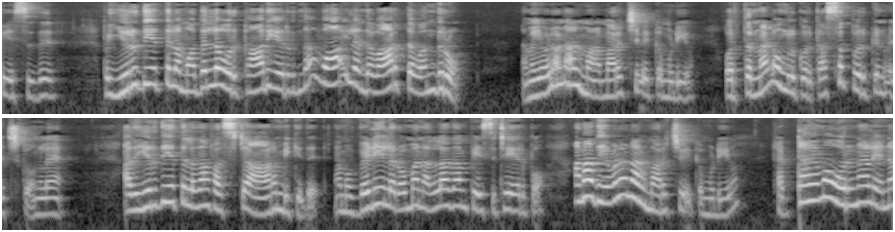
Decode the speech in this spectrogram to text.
பேசுது. இப்போ இருதயத்தில் முதல்ல ஒரு காரியம் இருந்தால் வாயில் அந்த வார்த்தை வந்துடும் நம்ம எவ்வளோ நாள் ம மறைச்சி வைக்க முடியும்? ஒருத்தர் மேலே உங்களுக்கு ஒரு கசப்பு இருக்குன்னு வச்சுக்கோங்களேன். அது இருதயத்தில் தான் ஃபஸ்ட்டு ஆரம்பிக்குது. நம்ம வெளியில் ரொம்ப நல்லா தான் பேசிகிட்டே இருப்போம். ஆனால் அது எவ்வளோ நாள் மறைச்சி வைக்க முடியும்? கட்டாயமாக ஒரு நாள் என்ன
